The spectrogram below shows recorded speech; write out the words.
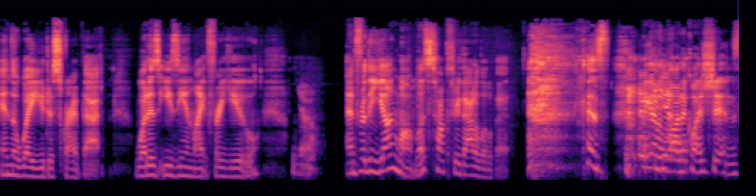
in the way you describe that. What is easy and light for you? Yeah. And for the young mom, let's talk through that a little bit. Because we got a yeah. lot of questions.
